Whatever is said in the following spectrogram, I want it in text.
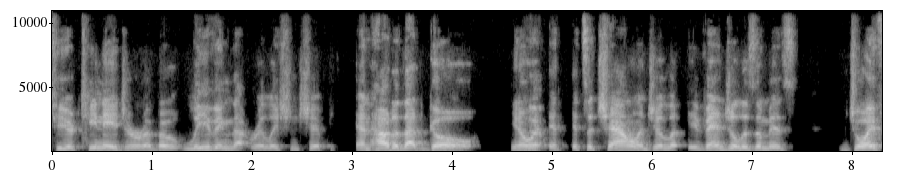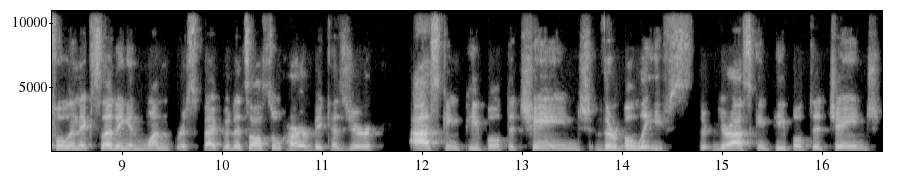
to your teenager about leaving that relationship and how did that go you know yeah. it, it's a challenge evangelism is joyful and exciting in one respect but it's also hard because you're asking people to change their beliefs you're asking people to change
